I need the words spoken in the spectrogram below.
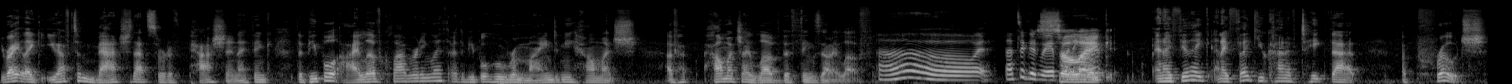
you're right, like you have to match that sort of passion. I think the people I love collaborating with are the people who remind me how much of how much I love the things that I love. Oh, that's a good way of so putting like, it. And I feel like, and I feel like you kind of take that approach.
